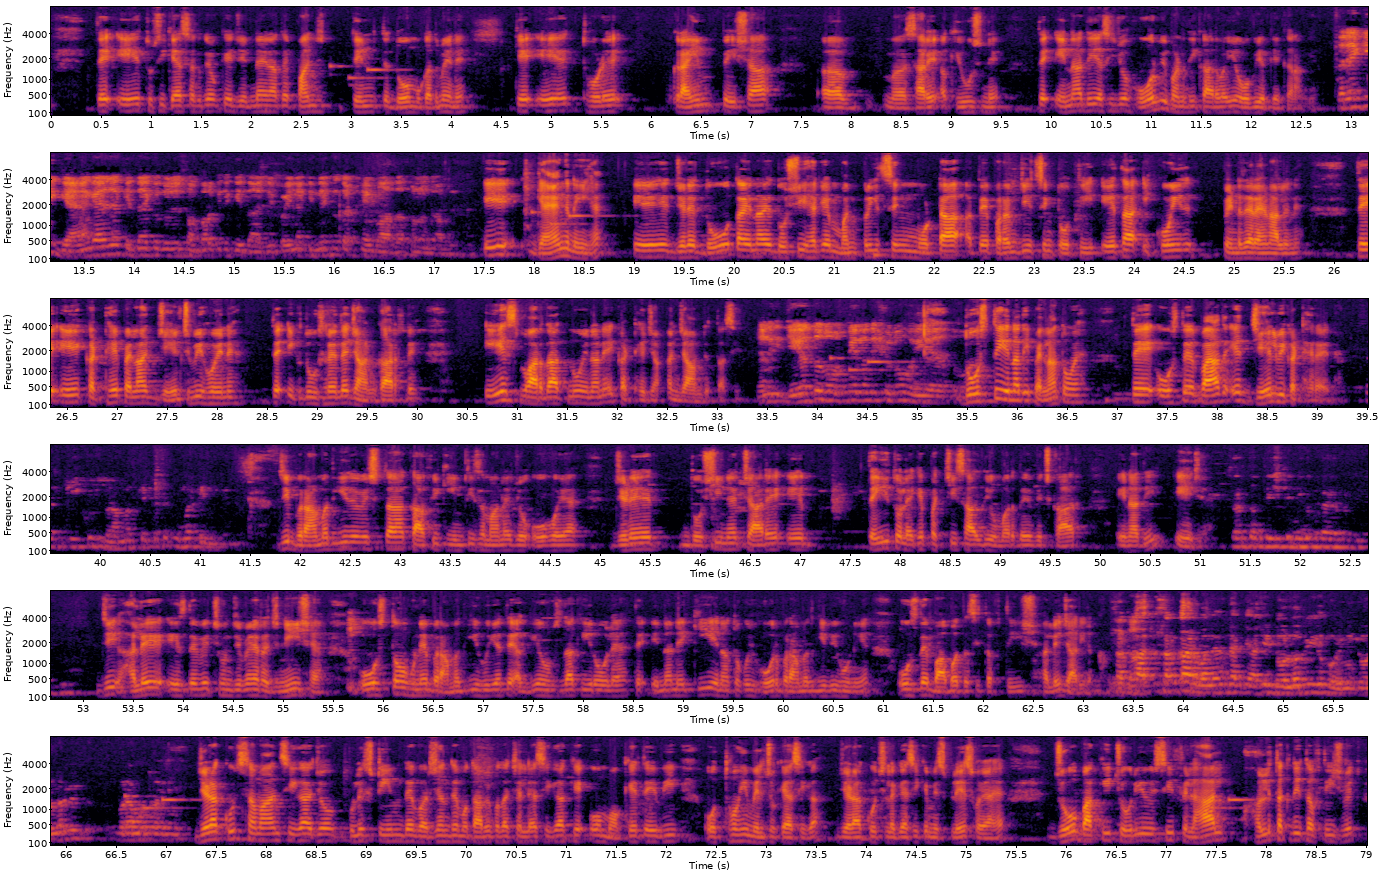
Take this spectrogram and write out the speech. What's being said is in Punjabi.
ਤੇ ਇਹ ਤੁਸੀਂ ਕਹਿ ਸਕਦੇ ਹੋ ਕਿ ਜਿੰਨੇ ਇਹਨਾਂ ਤੇ 5 3 ਤੇ 2 ਮੁਕਦਮੇ ਨੇ ਕਿ ਇਹ ਥੋੜੇ ਕ੍ਰਾਈਮ ਪੇਸ਼ਾ ਸਾਰੇ ਅਕਿਊਜ਼ ਨੇ। ਤੇ ਇਹਨਾਂ ਦੀ ਅਸੀਂ ਜੋ ਹੋਰ ਵੀ ਬਣਦੀ ਕਾਰਵਾਈ ਹੈ ਉਹ ਵੀ ਅੱਗੇ ਕਰਾਂਗੇ। ਸਰ ਇਹ ਕੀ ਗੈਂਗ ਹੈ ਜਾਂ ਕਿੱਦਾਂ ਇੱਕ ਦੂਜੇ ਸੰਪਰਕ ਚ ਕਿੱਦਾਂ ਜੀ? ਪਹਿਲਾਂ ਕਿੰਨੇ ਕੁ ਇਕੱਠੇ ਵਾਰਦਾਤ ਨੂੰ ਦਿੱਤੇ? ਇਹ ਗੈਂਗ ਨਹੀਂ ਹੈ। ਇਹ ਜਿਹੜੇ ਦੋ ਤਾਂ ਇਹਨਾਂ ਦੇ ਦੋਸ਼ੀ ਹੈਗੇ ਮਨਪ੍ਰੀਤ ਸਿੰਘ ਮੋਟਾ ਅਤੇ ਪਰਮਜੀਤ ਸਿੰਘ ਤੋਤੀ ਇਹ ਤਾਂ ਇੱਕੋ ਹੀ ਪਿੰਡ ਦੇ ਰਹਿਣ ਵਾਲੇ ਨੇ। ਤੇ ਇਹ ਇਕੱਠੇ ਪਹਿਲਾਂ ਜੇਲ੍ਹ 'ਚ ਵੀ ਹੋਏ ਨੇ ਤੇ ਇੱਕ ਦੂਸਰੇ ਦੇ ਜਾਣਕਾਰ ਨੇ। ਇਸ ਵਾਰਦਾਤ ਨੂੰ ਇਹਨਾਂ ਨੇ ਇਕੱਠੇ ਅੰਜਾਮ ਦਿੱਤਾ ਸੀ। ਯਾਨੀ ਜੇਲ੍ਹ ਤੋਂ ਦੋਸਤੀ ਇਹਨਾਂ ਦੀ ਸ਼ੁਰੂ ਹੋਈ ਹੈ? ਦੋਸਤੀ ਇਹਨਾਂ ਦੀ ਪਹਿਲਾਂ ਤੋਂ ਹੈ ਤੇ ਉਸ ਦੇ ਬਾਅਦ ਇਹ ਜੇਲ੍ਹ ਵੀ ਇਕੱਠੇ ਰਹੇ ਨੇ। ਸਰ ਕੀ ਕੁਝ ਬਰਾਮਦ ਕੀਤੇ ਤੇ ਉਮਰ ਕਿੰਨੀ ਹੈ? ਜੀ ਬਰਾਮਦਗੀ ਦੇ ਵਿੱਚ ਤਾਂ ਕਾਫੀ ਕੀਮਤੀ ਸਮਾਨ ਹੈ ਜੋ ਉਹ ਹੋਇਆ। ਜਿਹੜੇ ਦੋਸ਼ੀ ਨੇ ਚਾਰੇ ਇਹ 23 ਤੋਂ ਲੈ ਕੇ 25 ਸਾਲ ਦੀ ਉਮਰ ਦੇ ਵਿਚਕਾਰ ਇਹਨਾਂ ਦੀ ਏਜ ਹੈ। ਸਰ ਤਫਤੀਸ਼ ਕਿੰਨੀ ਕੁ ਬਕਾਇਆ ਹੋਈ ਜੀ? ਹਲੇ ਇਸ ਦੇ ਵਿੱਚ ਹੁਣ ਜਿਵੇਂ ਰਜਨੀਸ਼ ਹੈ ਉਸ ਤੋਂ ਹੁਣੇ ਬਰਾਮਦਗੀ ਹੋਈ ਹੈ ਤੇ ਅੱਗੇ ਉਸ ਦਾ ਕੀ ਰੋਲ ਹੈ ਤੇ ਇਹਨਾਂ ਨੇ ਕੀ ਇਹਨਾਂ ਤੋਂ ਕੋਈ ਹੋਰ ਬਰਾਮਦਗੀ ਵੀ ਹੋਣੀ ਹੈ ਉਸ ਦੇ ਬਾਬਤ ਅਸੀਂ ਤਫਤੀਸ਼ ਹਲੇ ਜਾਰੀ ਰੱਖਾਂਗੇ। ਸਰਕਾਰ ਸਰਕਾਰ ਵਾਲਿਆਂ ਤਾਂ ਕਿਹਾ ਸੀ ਡਾਲਰ ਵੀ ਹੋਏ ਨੇ ਡਾਲਰ ਵੀ ਜਿਹੜਾ ਕੁਝ ਸਮਾਨ ਸੀਗਾ ਜੋ ਪੁਲਿਸ ਟੀਮ ਦੇ ਵਰਜਨ ਦੇ ਮੁਤਾਬਿਕ ਪਤਾ ਚੱਲਿਆ ਸੀਗਾ ਕਿ ਉਹ ਮੌਕੇ ਤੇ ਵੀ ਉੱਥੋਂ ਹੀ ਮਿਲ ਚੁੱਕਿਆ ਸੀਗਾ, ਜਿਹੜਾ ਕੁਝ ਲੱਗਿਆ ਸੀ ਕਿ ਮਿਸਪਲੇਸ ਹੋਇਆ ਹੈ। ਜੋ ਬਾਕੀ ਚੋਰੀ ਹੋਈ ਸੀ, ਫਿਲਹਾਲ ਹਾਲੇ ਤੱਕ ਦੀ ਤਫਤੀਸ਼ ਵਿੱਚ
